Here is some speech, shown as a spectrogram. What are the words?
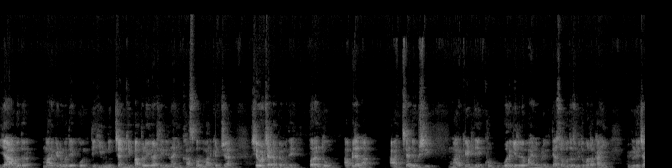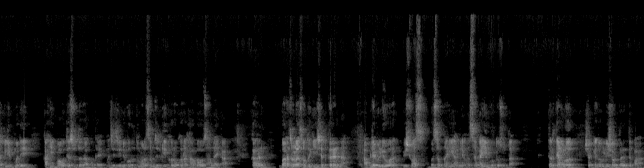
या अगोदर मार्केटमध्ये कोणतीही निच्चांकी पातळी गाठलेली नाही खास करून मार्केटच्या शेवटच्या टप्प्यामध्ये. परंतु आपल्याला आजच्या दिवशी मार्केट हे खूप वर गेलेलं पाहायला मिळेल. त्यासोबतच मी तुम्हाला काही व्हिडिओच्या क्लिपमध्ये काही पावत्या सुद्धा दाखवत आहे. म्हणजे जेणेकरून तुम्हाला समजेल की खरोखर हा भाव झालाय का? कारण बऱ्याच वेळा असं होतं की शेतकऱ्यांना आपल्या व्हिडिओवर विश्वास बसत नाही आणि असं काही होतं सुद्धा. तर त्यामुळं शक्यतो व्हिडिओ शेवटपर्यंत पहा.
